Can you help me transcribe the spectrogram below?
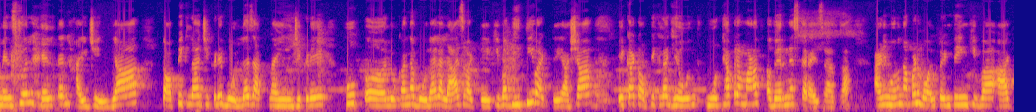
menstrual health and hygiene या टॉपिकला जिकडे बोललं जात नाही जिकडे खूप लोकांना बोलायला लाज वाटते किंवा भीती वाटते अशा एका टॉपिकला घेऊन मोठ्या प्रमाणात अवेअरनेस करायचा आता आणि म्हणून आपण वॉल पेंटिंग किंवा आर्ट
